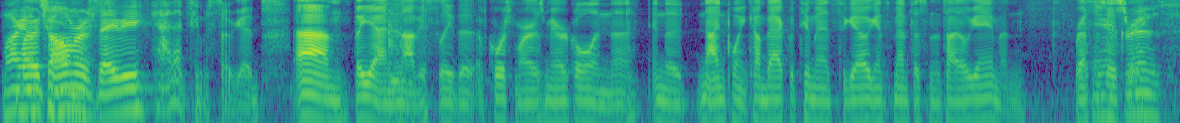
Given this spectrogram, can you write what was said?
Mario, Mario Chalmers, Chalmers, baby. God, that team was so good. Um, but yeah, and then obviously the of course Mario's miracle in the in the nine point comeback with two minutes to go against Memphis in the title game, and rest is Derrick history. Rose.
